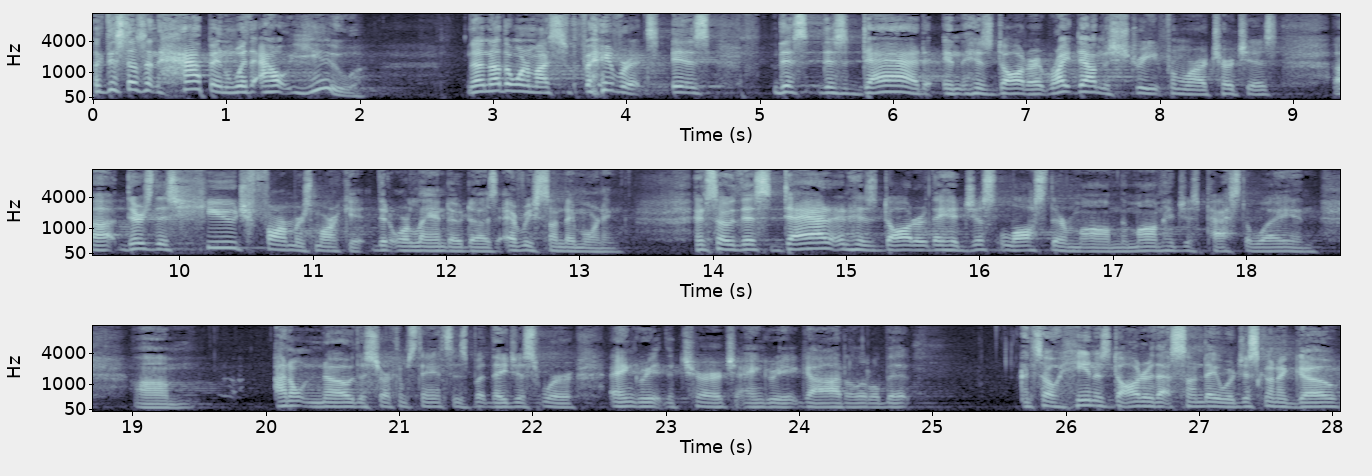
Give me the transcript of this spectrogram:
Like this doesn't happen without you. Now, Another one of my favorites is this, this dad and his daughter, right down the street from where our church is, uh, there's this huge farmer's market that Orlando does every Sunday morning. And so this dad and his daughter, they had just lost their mom. The mom had just passed away, and um, I don't know the circumstances, but they just were angry at the church, angry at God a little bit. And so he and his daughter that Sunday were just going to go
